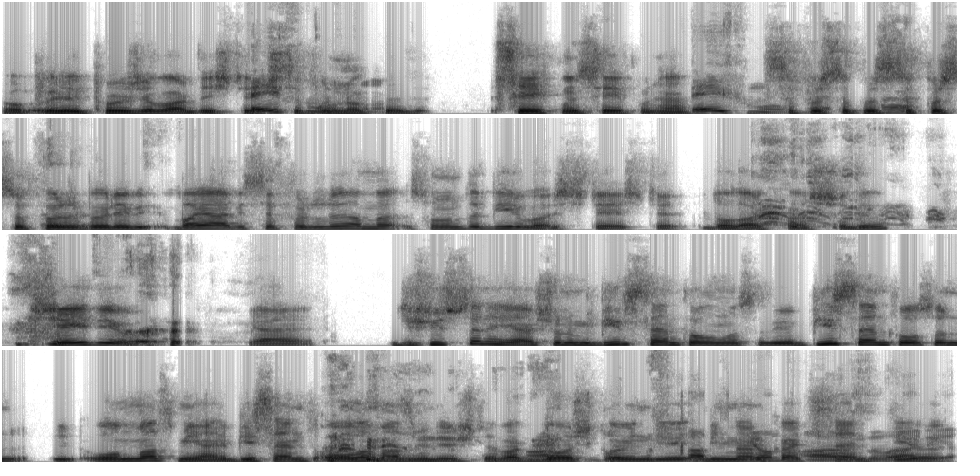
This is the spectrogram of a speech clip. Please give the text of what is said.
O, öyle bir proje vardı işte Safe 0 nokta Safe moon ha. Safe moon. 0 0 0 0 evet. böyle bir bayağı bir sıfırlı ama sonunda bir var işte işte dolar karşılığı. şey diyor. Yani düşünsene ya şunun bir sent olması diyor. Bir sent olsa olmaz mı yani? Bir sent olamaz mı diyor işte. Bak Dogecoin diye bilmem kaç sent diyor. Ya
